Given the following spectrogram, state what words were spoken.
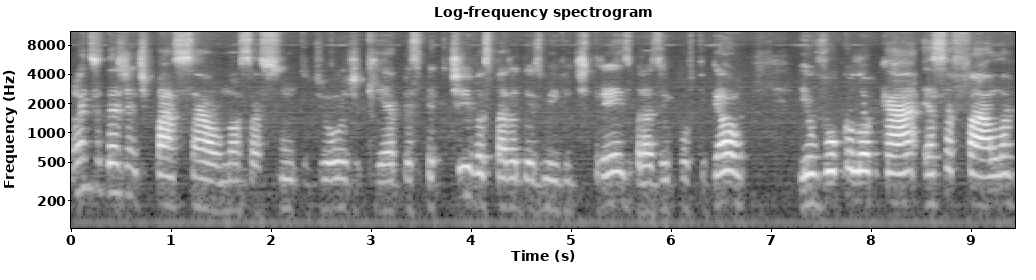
Antes da gente passar ao nosso assunto de hoje, que é perspectivas para 2023, Brasil e Portugal, eu vou colocar essa fala,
